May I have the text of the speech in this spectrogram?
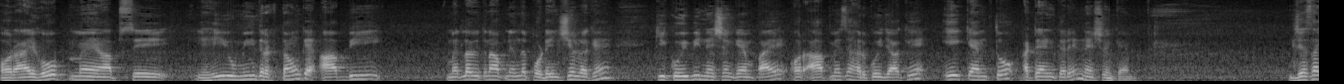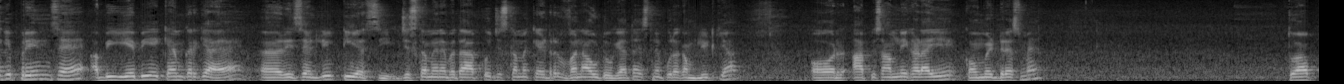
और आई होप मैं आपसे यही उम्मीद रखता हूँ कि आप भी मतलब इतना अपने अंदर पोटेंशियल रखें कि कोई भी नेशनल कैंप आए और आप में से हर कोई जाके एक कैंप तो अटेंड करें नेशनल कैंप जैसा कि प्रिंस है, अभी ये भी एक कैंप करके आया है रिसेंटली टीएससी जिसका मैंने बताया आपको, जिसका मैं कैडर वन आउट हो गया था, इसने पूरा कंप्लीट किया। और आपके सामने खड़ा ये कॉमेड ड्रेस में। तो आप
